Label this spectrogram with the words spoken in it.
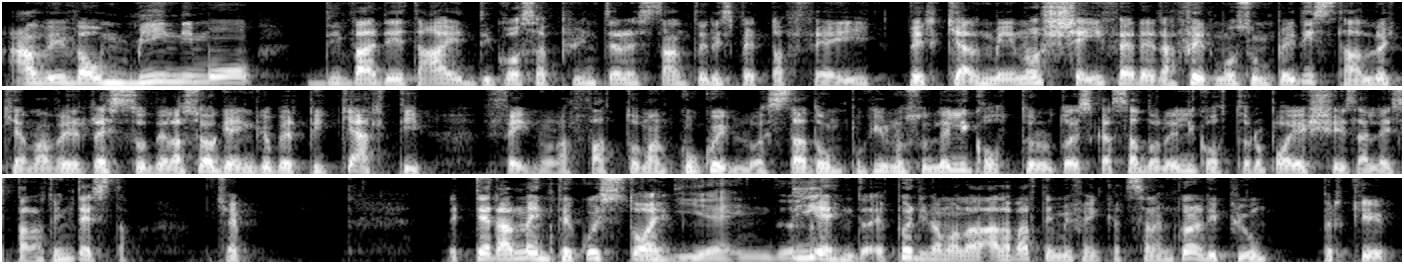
aveva un minimo di varietà e di cosa più interessante rispetto a Faye, perché almeno Schaefer era fermo su un piedistallo e chiamava il resto della sua gang per picchiarti. Faye non ha fatto manco quello, è stato un pochino sull'elicottero, tu hai scassato l'elicottero, poi è scesa e l'hai sparato in testa. Cioè, letteralmente questo è... The end. The End. E poi arriviamo alla, alla parte che mi fa incazzare ancora di più. Perché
